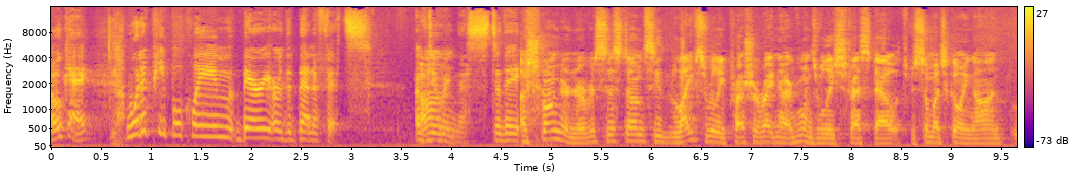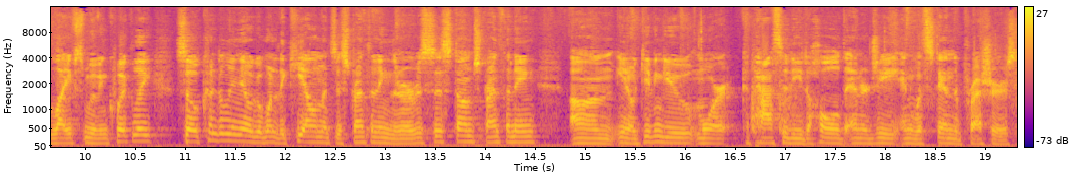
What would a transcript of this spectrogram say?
Okay. What do people claim, Barry, are the benefits of Um, doing this? Do they? A stronger nervous system. See, life's really pressure right now. Everyone's really stressed out. There's so much going on. Life's moving quickly. So Kundalini Yoga, one of the key elements is strengthening the nervous system, strengthening, um, you know, giving you more capacity to hold energy and withstand the pressures.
